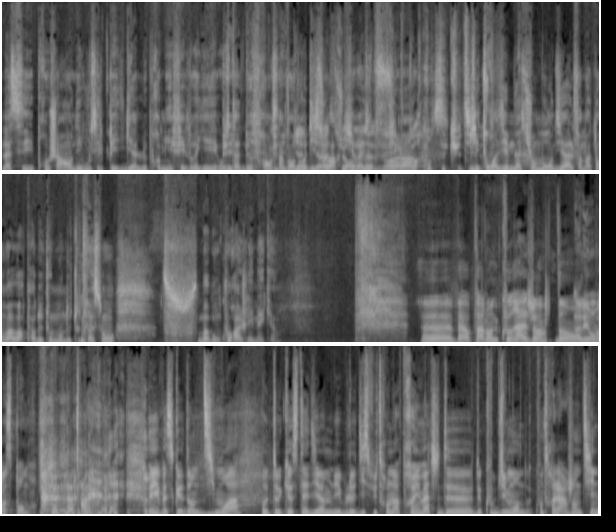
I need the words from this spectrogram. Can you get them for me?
Là, c'est prochain rendez-vous, c'est le Pays de Galles le 1er février au Pays- Stade de France, un Pays vendredi soir qui reste. neuf voilà. victoires qui est troisième nation mondiale. Enfin, maintenant, on va avoir peur de tout le monde de toute façon. Pff, bah, bon courage, les mecs. hein. Euh, bah, en parlant de courage, hein, dans... Allez, on va se pendre. oui, parce que dans 10 mois, au Tokyo Stadium, les Bleus disputeront leur premier match de, de Coupe du Monde contre l'Argentine.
